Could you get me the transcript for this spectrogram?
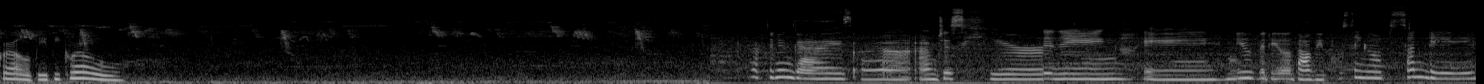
Grow, baby, grow. Good afternoon guys uh, i'm just here editing a new video that i'll be posting up sunday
